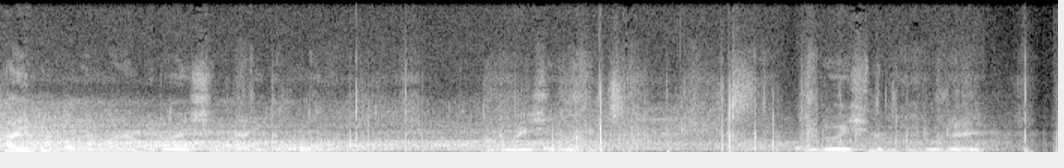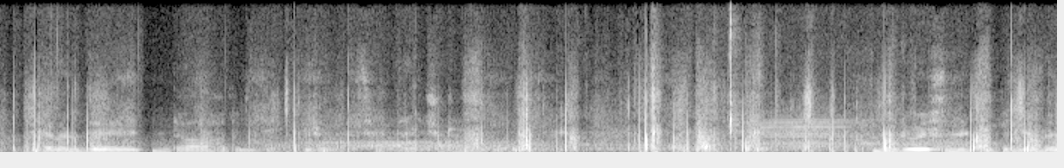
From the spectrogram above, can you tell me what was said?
하이 반가 반가는 미로의 신 다리도 보라. 미로의 신이군. 미로의 신은 미로를 잘 만든다 하던데 미로부터 잘 탈출을 하고 미로의 신을 죽이려면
